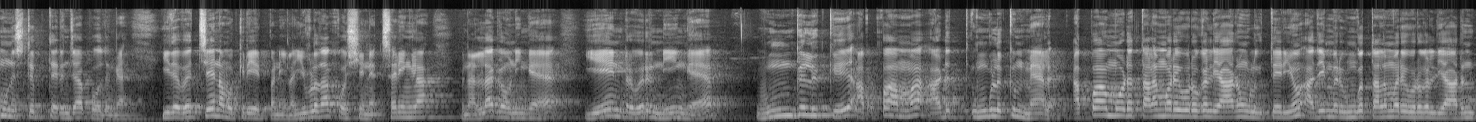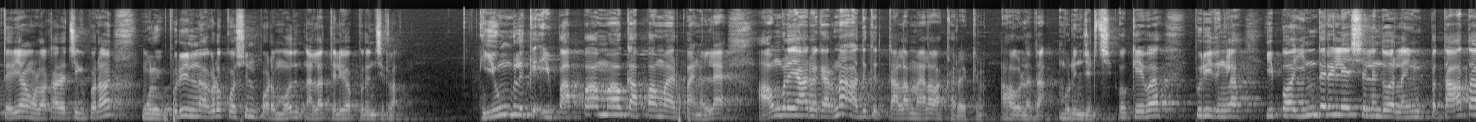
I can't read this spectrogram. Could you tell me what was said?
மூணு ஸ்டெப் தெரிஞ்சால் போதுங்க. இதை வச்சே நம்ம க்ரியேட் பண்ணிடலாம். இவ்வளோ தான் கொஷின் சரிங்களா? இப்போ நல்லா கவனிங்க. ஏன்றவர் நீங்கள் உங்களுக்கு அப்பா அம்மா அடுத்து உங்களுக்கு மேலே. அப்பா அம்மாவோட தலைமுறை உறவுகள் யாருன்னு உங்களுக்கு தெரியும். அதேமாதிரி உங்கள் தலைமுறை உறவுகள் யாருன்னு தெரியும். அவங்கள உட்கார வச்சுக்க போகிறோம் உங்களுக்கு புரியலனா கூட கொஷின் போடும்போது நல்லா தெளிவாக புரிஞ்சுக்கலாம். இவங்களுக்கு இப்போ அப்பா அம்மாவுக்கு அப்பா அம்மா இருப்பாங்கல்ல அவங்கள யார் வைக்காருன்னா அதுக்கு தலை மேலே உட்கார வைக்கணும். அவ்வளோதான் முடிஞ்சிடுச்சு. ஓகேவா? புரியுதுங்களா? இப்போ இந்த ரிலேஷன்லேருந்து வரலாம். இப்போ தாத்தா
